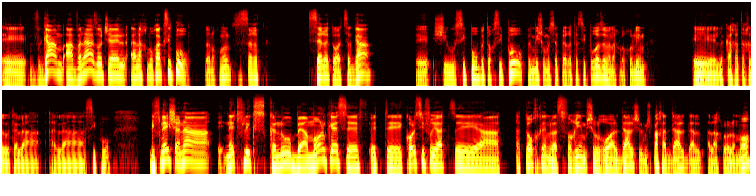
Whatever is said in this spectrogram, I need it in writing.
אה, וגם ההבנה הזאת של אנחנו רק סיפור, אנחנו אומרים, זה סרט, סרט או הצגה, אה, שהוא סיפור בתוך סיפור, ומישהו מספר את הסיפור הזה, ואנחנו יכולים אה, לקחת אחריות על, ה, על הסיפור. לפני שנה נטפליקס קנו בהמון כסף את כל ספריית התוכן והספרים של רועל דל, של משפחת דל, דל הלך לעולמו.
